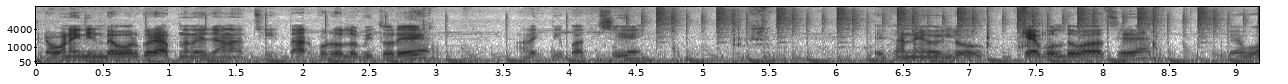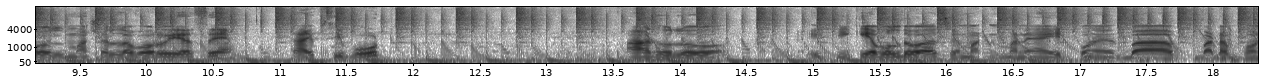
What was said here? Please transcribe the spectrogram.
এটা অনেক দিন ব্যবহার করে আপনাদের জানাচ্ছি। তারপর হলো ভিতরে আরেকটি পাচ্ছি। এখানে হইল কেবল দেওয়া আছে। কেবল মাসাল্লাহ বড়ই আছে। টাইপ সি বোর্ড আর হলো একটি কেবল দেওয়া আছে মানে হেডফোনের বা বাটাম ফোন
